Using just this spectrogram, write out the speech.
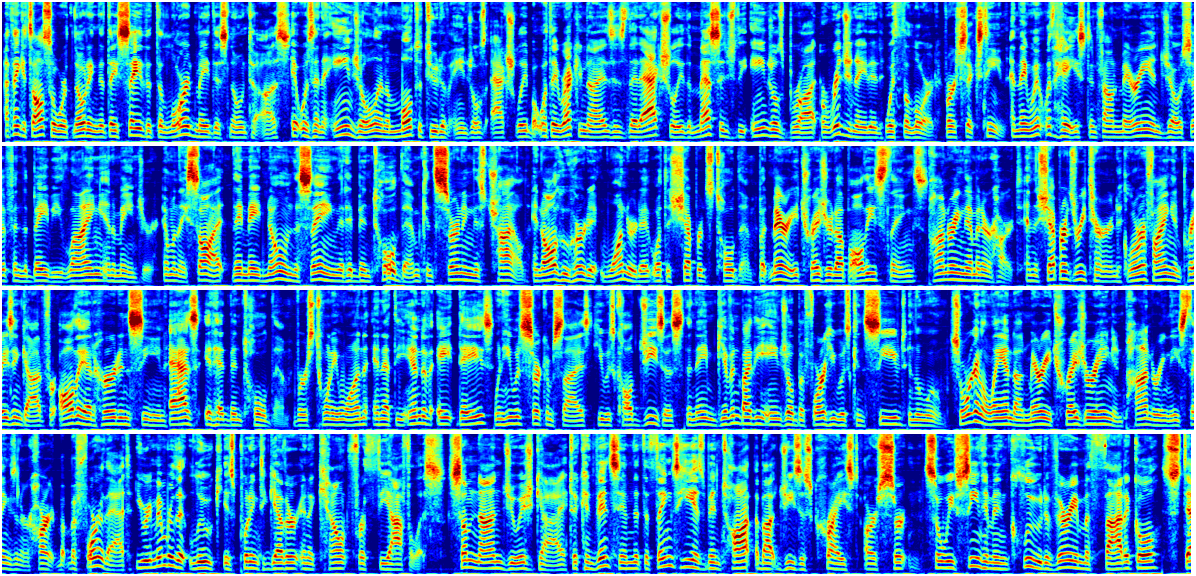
I think it's also worth noting that they say that the Lord made this known to us. It was an angel and a multitude of angels, actually, but what they recognize is that actually the message the angels brought originated with the Lord. Verse 16 And they went with haste and found Mary and Joseph and the baby lying in a manger. And when they saw it, they made known the saying that had been told them concerning this child. And all who heard it wondered at what the shepherds told them. But Mary treasured up all these things, pondering them in her heart. And the shepherds returned, glorifying and praising God for all they had heard and seen as it had been told them. Verse 21 And at the end of eight days, when he was circumcised, he was called Jesus, the name given by the angel before he was conceived in the womb. So we're going to land on Mary treasuring and pondering these things in her heart. But before that, you remember that Luke is putting together an account for Theophilus, some non Jewish guy, to convince him that the things he has been taught about Jesus Christ are certain. So we've seen him include a very methodical, step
